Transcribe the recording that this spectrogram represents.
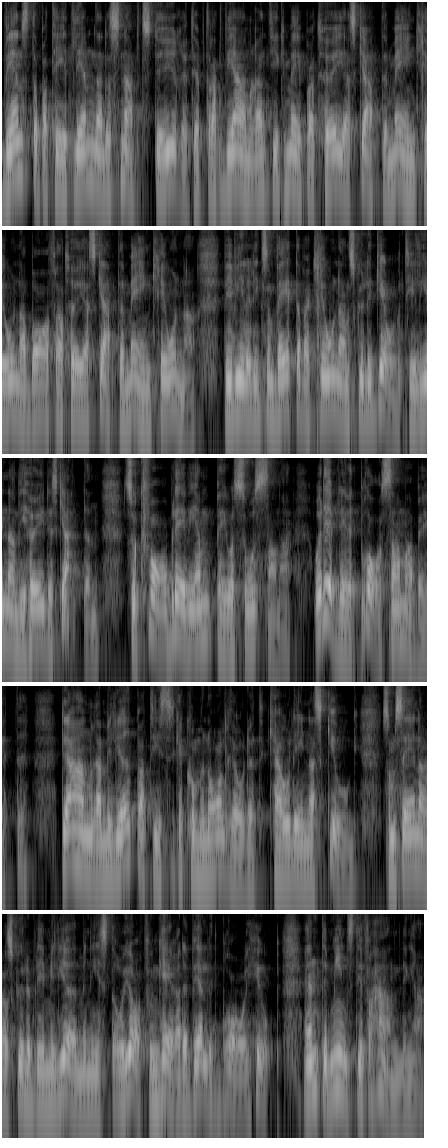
Vänsterpartiet lämnade snabbt styret efter att vi andra inte gick med på att höja skatten med en krona bara för att höja skatten med en krona. Vi ville liksom veta vad kronan skulle gå till innan vi höjde skatten. Så kvar blev MP och sossarna. Och det blev ett bra samarbete. Det andra miljöpartistiska kommunalrådet, Carolina Skog, som senare skulle bli miljöminister och jag fungerade väldigt bra ihop. Inte minst i förhandlingar.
